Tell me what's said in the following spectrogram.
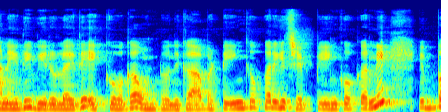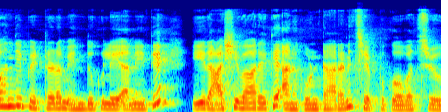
అనేది వీరిలో అయితే ఎక్కువగా ఉంటుంది. కాబట్టి ఇంకొకరికి చెప్పి ఇంకొకరిని ఇబ్బంది పెట్టడం ఎందుకులే అనేది ఈ రాశి వారైతే అనుకుంటారని చెప్పుకోవచ్చు.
